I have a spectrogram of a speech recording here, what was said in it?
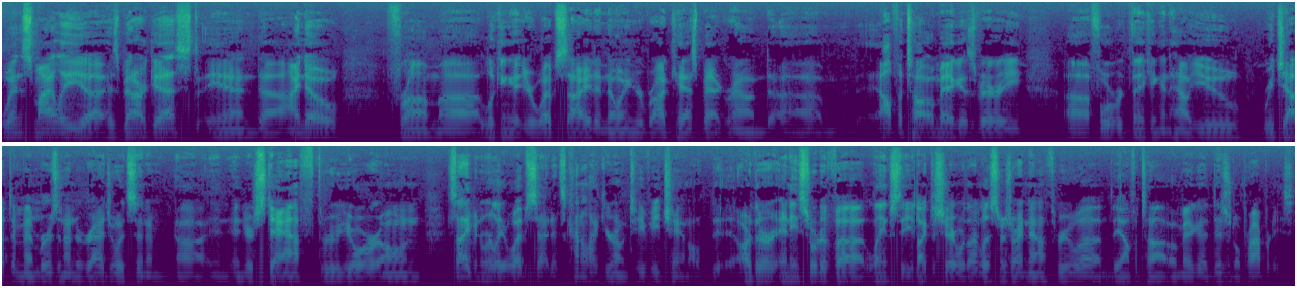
Wynn Smiley uh, has been our guest, and uh, I know from uh, looking at your website and knowing your broadcast background, um, Alpha Tau Omega is very uh, forward thinking in how you reach out to members and undergraduates and, uh, and, and your staff through your own. It's not even really a website, it's kind of like your own TV channel. Are there any sort of uh, links that you'd like to share with our listeners right now through uh, the Alpha Tau Omega digital properties?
